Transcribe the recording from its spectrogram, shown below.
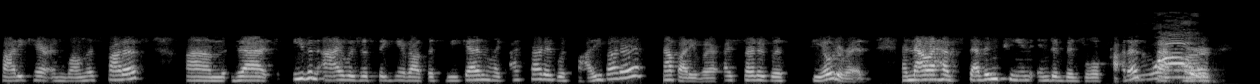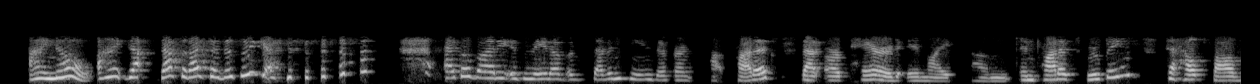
body care and wellness products um, that even I was just thinking about this weekend. Like I started with body butter, not body butter. I started with deodorant, and now I have 17 individual products that are I know. I that, that's what I said this weekend. Ekow Body is made up of 17 different products that are paired in like um, in product groupings to help solve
